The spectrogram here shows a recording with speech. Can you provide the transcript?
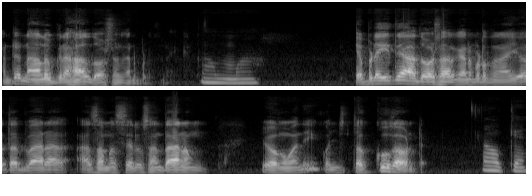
అంటే నాలుగు గ్రహాల దోషం కనపడుతున్నాయి అమ్మా. ఎప్పుడైతే ఆ దోషాలు కనపడుతున్నాయో తద్వారా ఆ సమస్యలు సంతానం యోగం అని కొంచెం తక్కువగా ఉంటాయి. ఓకే.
